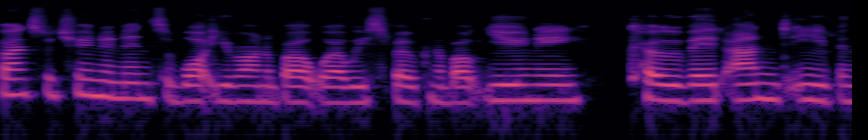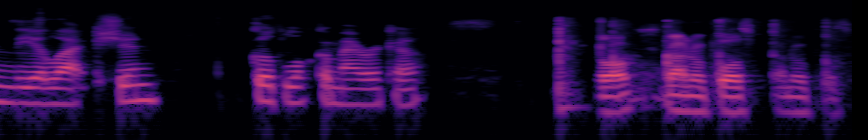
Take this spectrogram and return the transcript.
Thanks for tuning in to what you're on about, where we've spoken about uni, COVID, and even the election. Good luck, America. Oh, round of applause. Round of applause.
